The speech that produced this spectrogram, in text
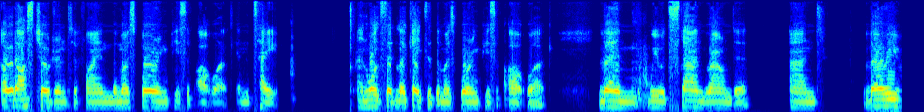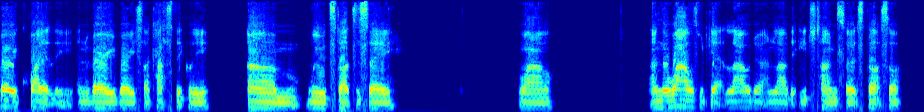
I would ask children to find the most boring piece of artwork in the Tate. And once they'd located the most boring piece of artwork, then we would stand round it and very, very quietly and very, very sarcastically, um, we would start to say, wow. And the wows would get louder and louder each time. So it starts off,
